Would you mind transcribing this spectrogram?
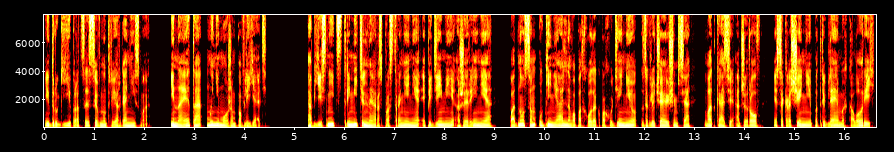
и другие процессы внутри организма. И на это мы не можем повлиять. Объяснить стремительное распространение эпидемии ожирения под носом у гениального подхода к похудению, заключающимся в отказе от жиров и сокращении потребляемых калорий,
